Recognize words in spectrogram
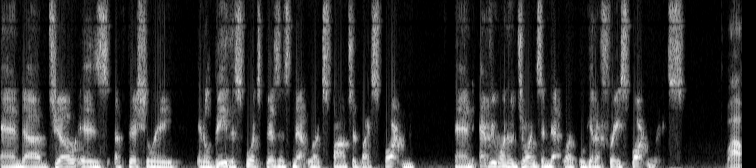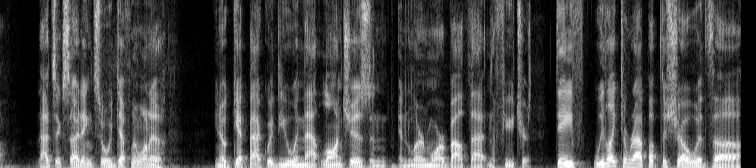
And uh, Joe is officially, it'll be the Sports Business Network sponsored by Spartan and everyone who joins the network will get a free Spartan race. Wow, that's exciting. So we definitely want to, you know, get back with you when that launches and and learn more about that in the future. Dave, we like to wrap up the show with uh,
